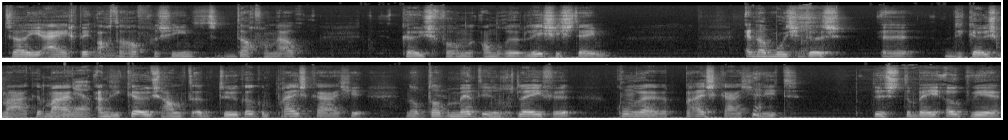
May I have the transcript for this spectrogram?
terwijl je eigenlijk achteraf gezien dacht van nou, keuze van een andere leersysteem. En dan moet je dus eh, die keus maken, maar Ja. aan die keus hangt natuurlijk ook een prijskaartje. En op dat moment in ons leven konden wij dat prijskaartje Ja. niet. Dus dan ben je ook weer,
